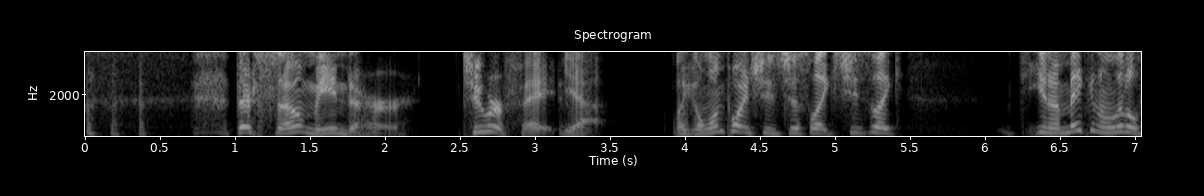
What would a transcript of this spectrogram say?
They're so mean to her, to her face. yeah. Like at one point, she's just like she's like, you know, making a little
